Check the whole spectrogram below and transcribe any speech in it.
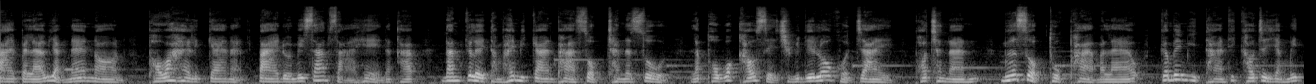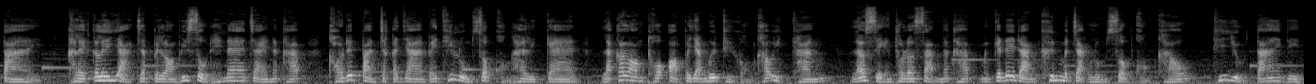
ตายไปแล้วอย่างแน่นอน เพราะว่าฮาริแกนน่ะตายโดยไม่ทราบสาเหตุนะครับ นั่นก็เลยทำให้มีการผ่าศพชันสูตร และพบว่าเขาเสียชีวิตด้วยโรคหัวใจ เพราะฉะนั้นเมื่อศพถูกผ่ามาแล้ว ก็ไม่มีทางที่เขาจะยังไม่ตาย เคลกก็เลยอยากจะไปลองพิสูจน์ให้แน่ใจนะครับ เขาได้ปั่นจักรยานไปที่หลุมศพของฮาริแกน แล้วก็ลองโทรออกไปยังมือถือของเขาอีกครั้ง แล้วเสียงโทรศัพท์นะครับ มันก็ได้ดังขึ้นมาจากหลุมศพของเขาที่อยู่ใต้ดิน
